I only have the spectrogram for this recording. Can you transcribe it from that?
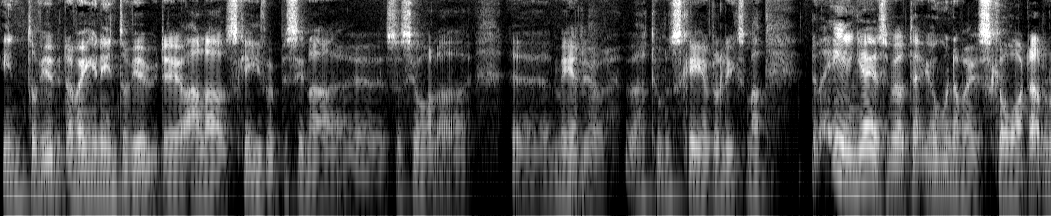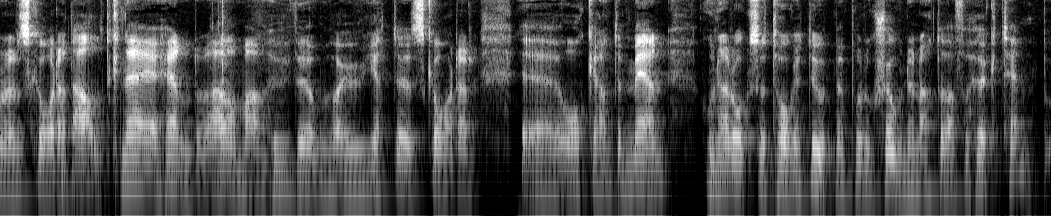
intervjun, det var ingen intervju, det är alla skriver på sina eh, sociala eh, medier. Att hon skrev då liksom att det var en grej som jag tänkte, ja, hon var ju skadad. Hon hade skadat allt. Knä, händer, armar, huvud. Hon var ju jätteskadad. Eh, orkade inte. Men hon hade också tagit upp med produktionen att det var för högt tempo.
